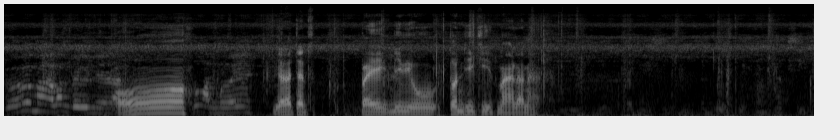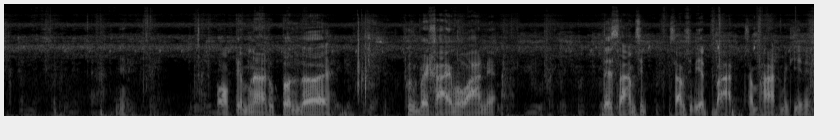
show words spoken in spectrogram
เออมาวังเดินเนี่ยโอ้นอนเมยเดี๋ยวเราจะไปรีวิวต้นที่กรีดมาแล้วนะฮะนี่ออกเต็มหน้าทุกต้นเลยเพิ่งไปขายเมื่อวานเนี่ย ได้สามสิบสามสิบเอ็ดบาทสัมภาษณ์เมื่อกี้เนี่ย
